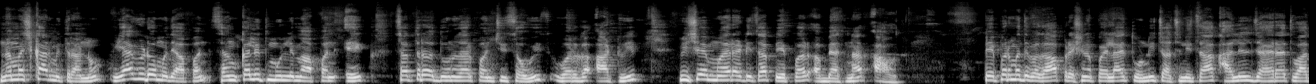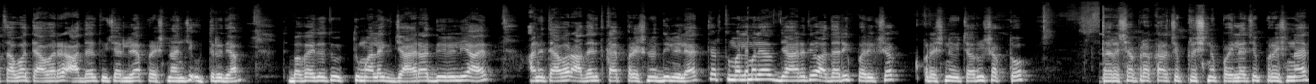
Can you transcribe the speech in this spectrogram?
नमस्कार मित्रांनो या व्हिडिओमध्ये आपण संकलित मूल्यमापन एक सत्र दोन हजार पंचवीस सव्वीस वर्ग आठवी विषय मराठीचा पेपर अभ्यासणार आहोत. पेपरमध्ये बघा प्रश्न पहिला आहे तोंडी चाचणीचा खालील जाहिरात वाचा व त्यावर आधारित विचारलेल्या प्रश्नांची उत्तरे द्या. बघा इथं तू तुम्हाला एक जाहिरात दिलेली आहे आणि त्यावर आधारित काय प्रश्न दिलेले आहेत तर तुम्हाला मला जाहिरातीवर आधारित परीक्षक प्रश्न विचारू शकतो. तर अशा प्रकारचे प्रश्न पहिल्याचे प्रश्न आहेत.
